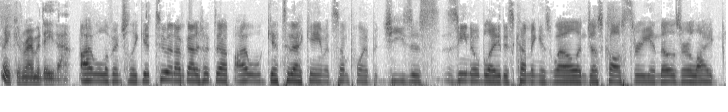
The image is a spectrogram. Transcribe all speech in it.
you can remedy that. I will eventually get to it. I've got it hooked up. I will get to that game at some point. But Jesus, Xenoblade is coming as well, and Just Cause 3, and those are like,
